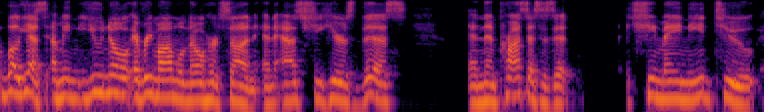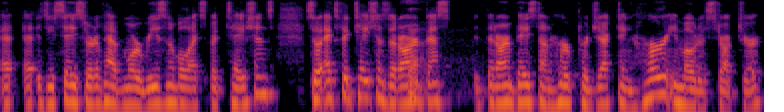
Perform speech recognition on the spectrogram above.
Well, yes, I mean, you know, every mom will know her son, and as she hears this and then processes it, she may need to, as you say, sort of have more reasonable expectations. So expectations that aren't yeah. best that aren't based on her projecting her emotive structure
